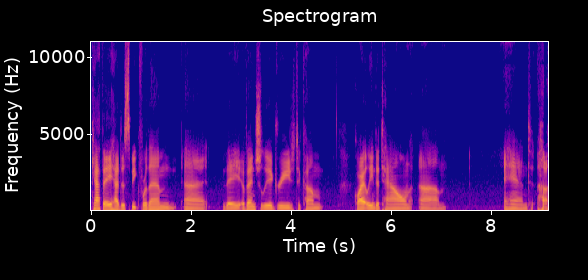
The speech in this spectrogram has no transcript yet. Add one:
Cafe had to speak for them. Uh, they eventually agreed to come quietly into town. Um, and uh,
